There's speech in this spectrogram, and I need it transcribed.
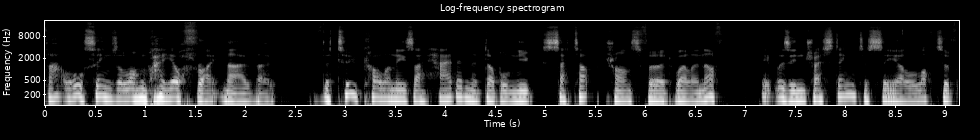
That all seems a long way off right now, though. The two colonies I had in the double nuke setup transferred well enough. It was interesting to see a lot of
